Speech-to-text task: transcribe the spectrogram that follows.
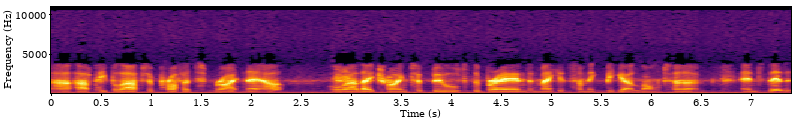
Uh, are people after profits right now, or are they trying to build the brand and make it something bigger long term? And they're the,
